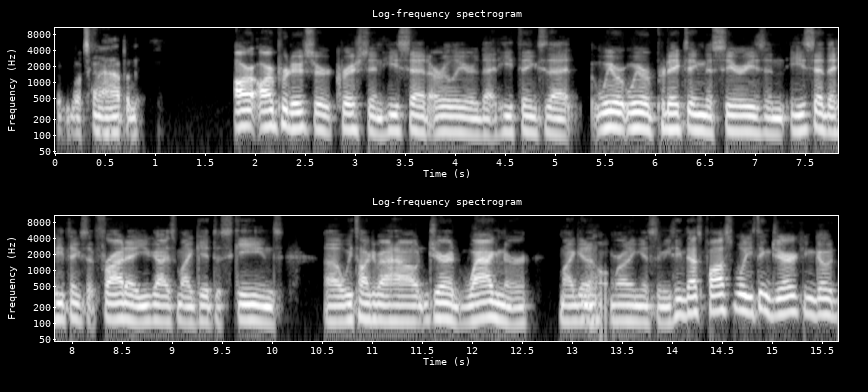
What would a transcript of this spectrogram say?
what's gonna happen. Our our producer Christian, he said earlier that he thinks that we were we were predicting the series, and he said that he thinks that Friday you guys might get to Skenes. Uh, we talked about how Jared Wegner might get a home run against him. You think that's possible? You think Jared can go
